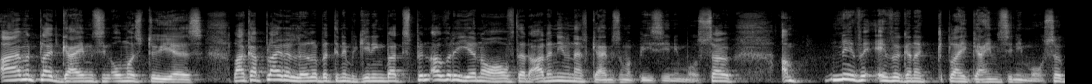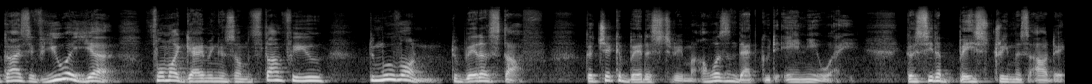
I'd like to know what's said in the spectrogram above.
I haven't played games in almost two years. Like I played a little bit in the beginning, but it's been over a year and a half that I don't even have games on my PC anymore. So I'm never ever gonna play games anymore. So guys, if you are here for my gaming and something, it's time for you to move on to better stuff. Go check a better streamer. I wasn't that good anyway. Go see the best streamers out there.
